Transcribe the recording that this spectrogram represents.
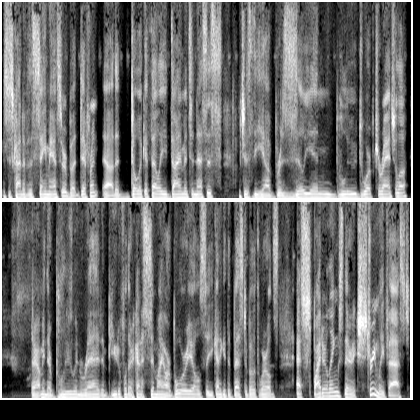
this is kind of the same answer, but different. Uh, the Dolichothele diamantinensis, which is the uh, Brazilian blue dwarf tarantula. They're, I mean, they're blue and red and beautiful. They're kind of semi-arboreal, so you kind of get the best of both worlds. As spiderlings, they're extremely fast,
